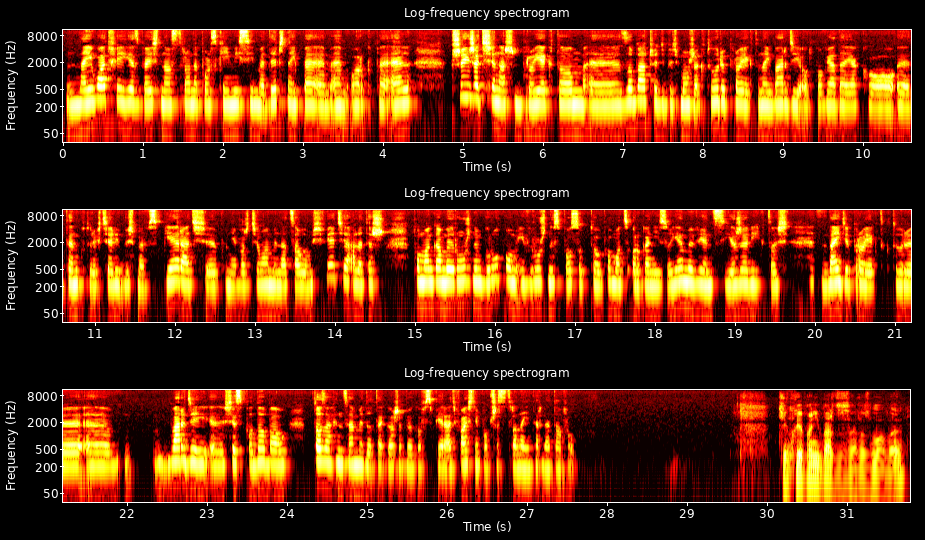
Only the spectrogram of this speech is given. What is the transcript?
Najłatwiej jest wejść na stronę Polskiej Misji Medycznej pmm.org.pl, przyjrzeć się naszym projektom, e, zobaczyć być może, który projekt najbardziej odpowiada jako e, ten, który chcielibyśmy wspierać, e, ponieważ działamy na całym świecie, ale też pomagamy różnym grupom i w różny sposób tą pomoc organizujemy, więc jeżeli ktoś znajdzie projekt, który bardziej się spodobał, to zachęcamy do tego, żeby go wspierać właśnie poprzez stronę internetową. Dziękuję Pani bardzo za rozmowę.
